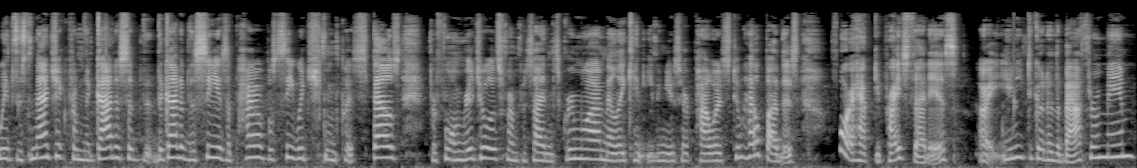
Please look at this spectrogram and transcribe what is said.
with this magic from the goddess of the, the god of the sea is a powerful sea witch can put spells, perform rituals from Poseidon's grimoire. Millie can even use her powers to help others for a hefty price, that is. All right, you need to go to the bathroom, ma'am.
